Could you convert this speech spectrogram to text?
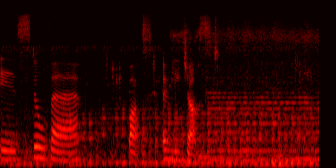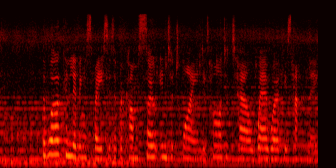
is still there, but only just. The work and living spaces have become so intertwined, it's hard to tell where work is happening.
